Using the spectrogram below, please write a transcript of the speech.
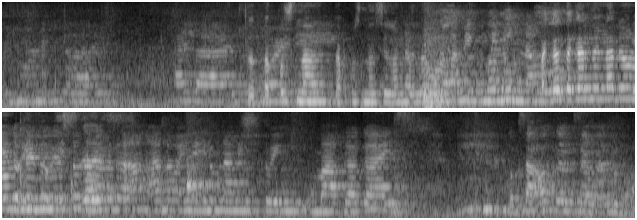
Good morning, guys. Hi, Lad. So, tapos na, tapos na silang Tapos dalawa. na kaming uminom ng... Tagal-tagal nila Ito, ng ito, ito guys. talaga ang ano, iniinom namin tuwing umaga, guys. Magsaot ka sa ano ba?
